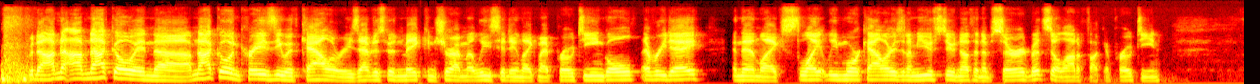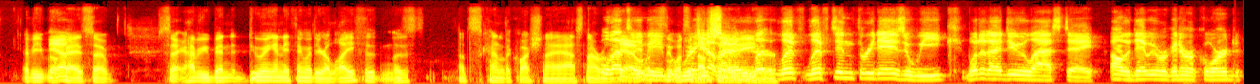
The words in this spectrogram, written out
But no, I'm not. I'm not going. Uh, I'm not going crazy with calories. I've just been making sure I'm at least hitting like my protein goal every day, and then like slightly more calories than I'm used to. Nothing absurd, but it's still a lot of fucking protein. have you? Yeah. Okay, so, so have you been doing anything with your life? It was- that's kind of the question I asked. Not really. Well, really. that's Yeah, what I mean. what's- what's Bring the it up. update Li- lift, lifting three days a week. What did I do last day? Oh, the day we were going to record.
